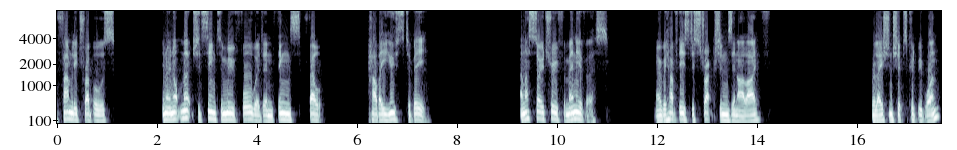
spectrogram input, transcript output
family troubles. You know, not much had seemed to move forward and things felt how they used to be. And that's so true for many of us. You know, we have these distractions in our life. Relationships could be one,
